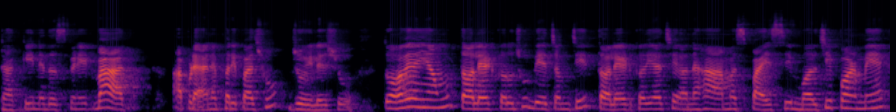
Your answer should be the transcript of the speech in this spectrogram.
ઢાંકીને દસ મિનિટ બાદ આપણે આને ફરી પાછું જોઈ લઈશું. તો હવે અહીંયા હું તલ એડ કરું છું. બે ચમચી તલ એડ કર્યા છે અને હા, આમાં સ્પાઇસી મરચી પણ મેં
